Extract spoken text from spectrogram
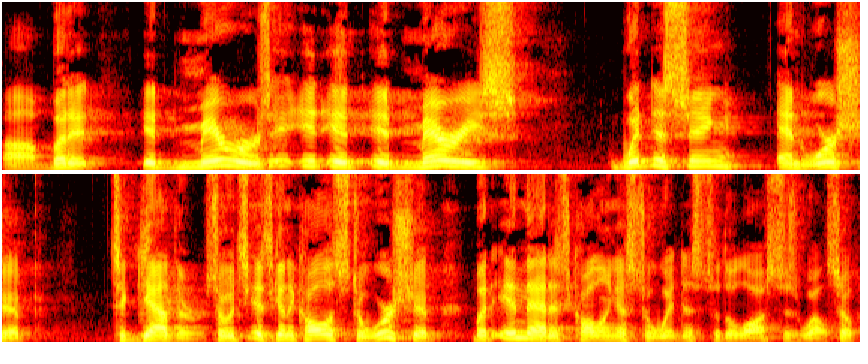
Uh, but it, it mirrors, it, it, it marries witnessing and worship together. So it's, it's going to call us to worship, but in that it's calling us to witness to the lost as well. So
